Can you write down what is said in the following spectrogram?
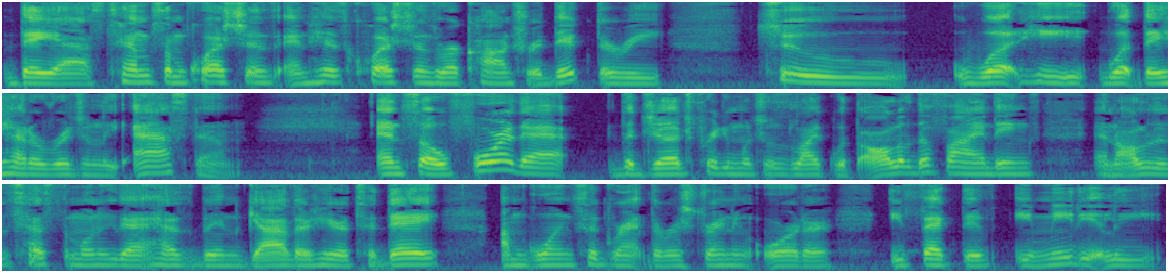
they asked him some questions, and his questions were contradictory to what he what they had originally asked him. And so for that, the judge pretty much was like, with all of the findings and all of the testimony that has been gathered here today, I'm going to grant the restraining order effective immediately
